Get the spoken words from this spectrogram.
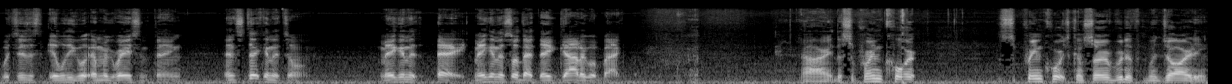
which is this illegal immigration thing, and sticking it to them, making it hey, making it so that they gotta go back. All right, the Supreme Court, the Supreme Court's conservative majority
